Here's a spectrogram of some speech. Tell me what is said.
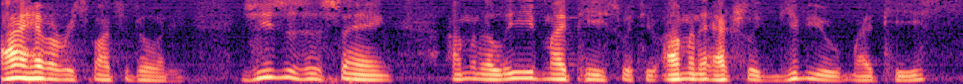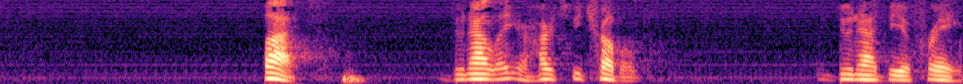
I have a responsibility. Jesus is saying, I'm going to leave my peace with you. I'm going to actually give you my peace. But do not let your hearts be troubled do not be afraid.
